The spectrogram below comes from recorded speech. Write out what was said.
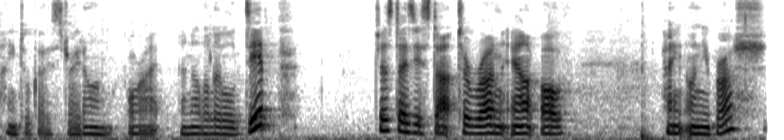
the paint will go straight on. All right, another little dip. Just as you start to run out of paint on your brush,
